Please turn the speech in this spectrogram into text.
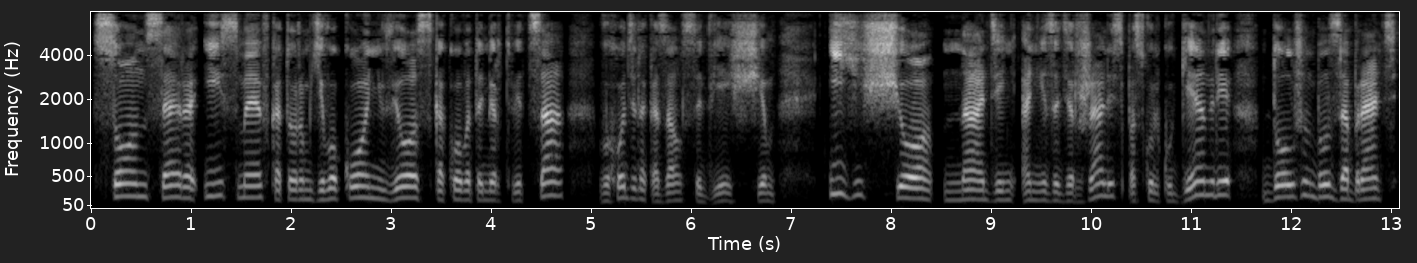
Сон сэра Исмея, в котором его конь вез какого-то мертвеца, выходит, оказался вещим. И еще на день они задержались, поскольку Генри должен был забрать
